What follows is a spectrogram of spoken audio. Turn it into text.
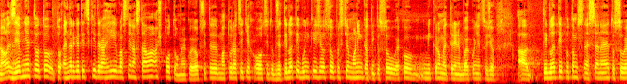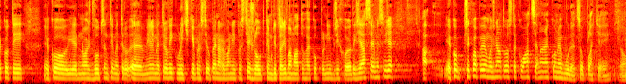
no ale zjevně to, to, to energeticky drahý vlastně nastává až potom, jako jo, při té maturaci těch oocytů, protože tyhle ty buňky, že jo, jsou prostě malinkatý, to jsou jako mikrometry nebo jako něco, že jo. A tyhle ty potom snesené, to jsou jako ty jako jedno až dvou centimetrů, eh, milimetrový kuličky, prostě úplně narvaný prostě žloutkem, kdy ta ryba má toho jako plný břicho, jo. Takže já si myslím, že a jako překvapivě možná to taková cena jako nebude, co platí. Jo.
